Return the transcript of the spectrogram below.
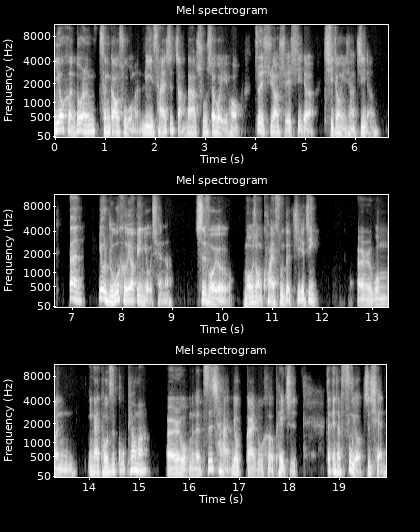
也有很多人曾告诉我们，理财是长大出社会以后最需要学习的其中一项技能。但又如何要变有钱呢？是否有某种快速的捷径？而我们应该投资股票吗？而我们的资产又该如何配置？在变成富有之前，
